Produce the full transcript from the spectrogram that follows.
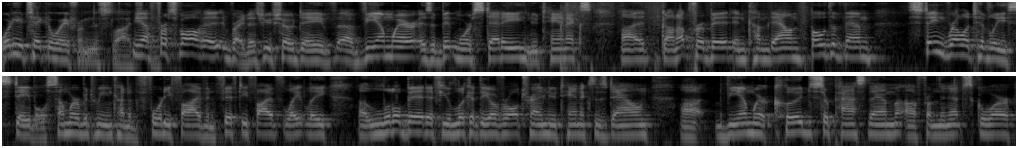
what do you take away from this slide? Yeah, first of all, uh, as you showed, Dave, uh, VMware is a bit more steady. Nutanix uh, gone up for a bit and come down. Both of them staying relatively stable, somewhere between kind of the 45 and 55 lately. A little bit, if you look at the overall trend, Nutanix is down. Uh, VMware could surpass them uh, from the net score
